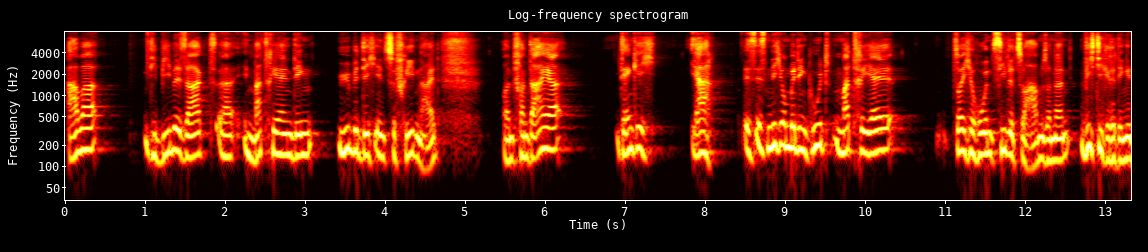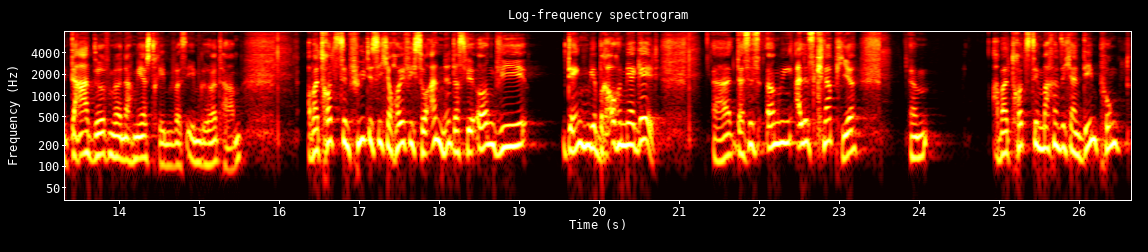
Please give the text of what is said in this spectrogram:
Aber die Bibel sagt, äh, in materiellen Dingen übe dich in Zufriedenheit. Und von daher denke ich, ja, es ist nicht unbedingt gut, materiell solche hohen Ziele zu haben, sondern wichtigere Dinge. Da dürfen wir nach mehr streben, wie wir es eben gehört haben. Aber trotzdem fühlt es sich ja häufig so an, ne, dass wir irgendwie denken, wir brauchen mehr Geld. Äh, das ist irgendwie alles knapp hier. Ähm, aber trotzdem machen sich an dem Punkt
